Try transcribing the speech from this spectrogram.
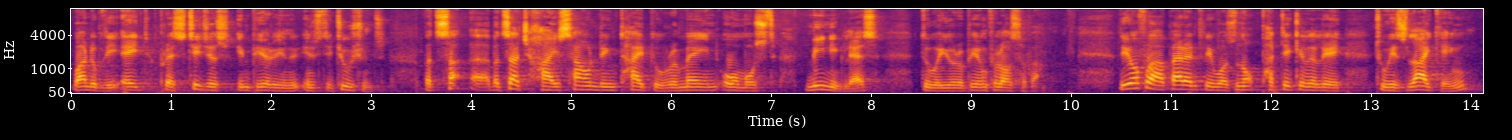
one of the eight prestigious imperial institutions. But, su- uh, but such high sounding title remained almost meaningless to a European philosopher. The offer apparently was not particularly to his liking,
